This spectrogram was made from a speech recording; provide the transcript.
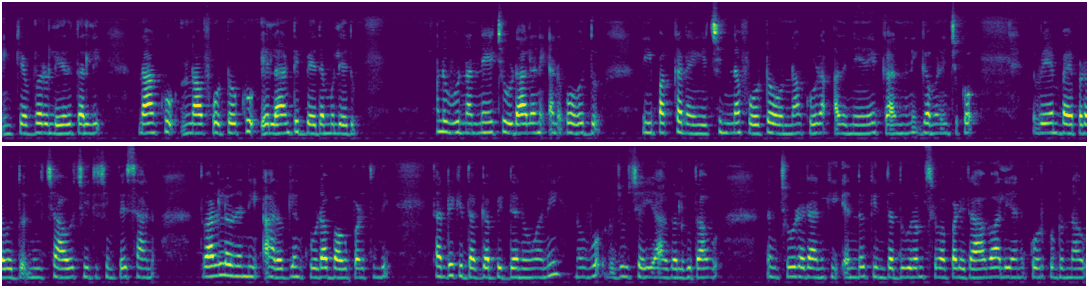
ఇంకెవ్వరు లేరు తల్లి. నాకు నా ఫోటోకు ఎలాంటి భేదము లేదు. నువ్వు నన్నే చూడాలని అనుకోవద్దు. నీ పక్కన ఏ చిన్న ఫోటో ఉన్నా కూడా అది నేనే కానీ గమనించుకో. నువ్వేం భయపడవద్దు. నీ చావు చీటి చింపేశాను. త్వరలోనే నీ ఆరోగ్యం కూడా బాగుపడుతుంది. తండ్రికి దగ్గ బిడ్డను అని నువ్వు రుజువు చేయగలుగుతావు. నన్ను చూడడానికి ఎందుకు ఇంత దూరం శ్రమపడి రావాలి అని కోరుకుంటున్నావు?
